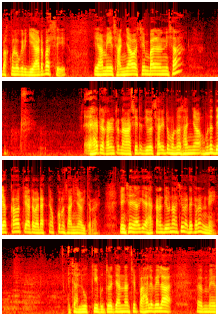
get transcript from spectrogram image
බ්‍රහ්ම ලෝකෙට ගියාට පස්සේ එයා මේ සංඥා වශයෙන් බලන නිසා ඇහැට කරන්ට නාසයට දිව ශරීරයට මොන සංඥා මොන දෙයක් ආවත් එයාට වැඩක් නෑ ඔක්කොම සංඥා විතරයි. ඒ නිසා එයාගේ ඇහැ කන දිව නාසය වැඩ කරන්නේ නෑ. එතන ලෝකයේ බුදුරජාණන්සේ පහළ වෙලා මේ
